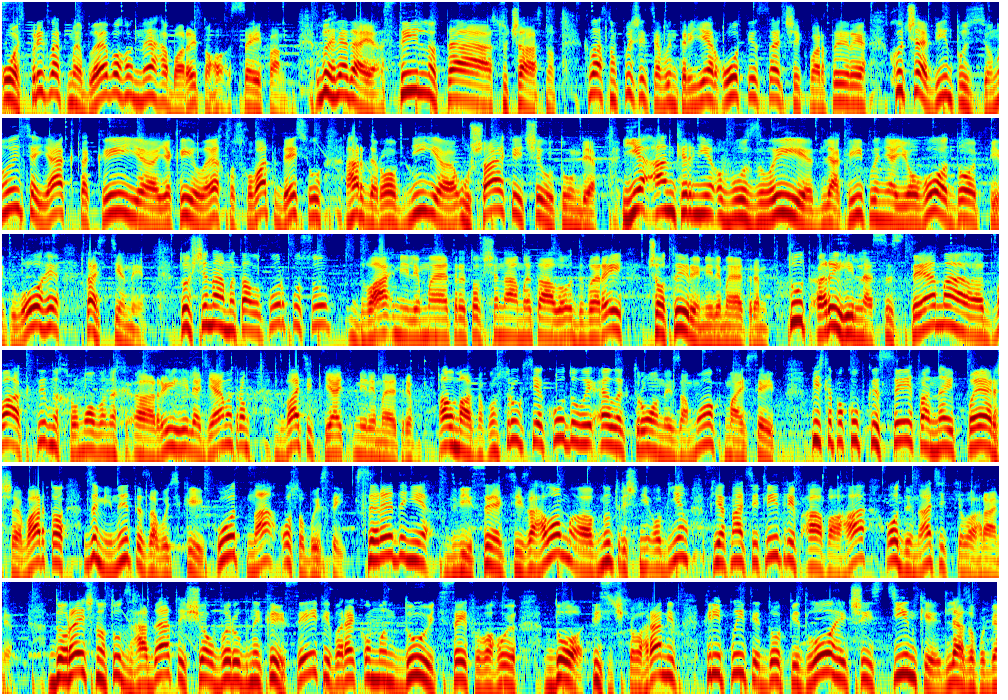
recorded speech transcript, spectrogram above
Ось приклад меблевого негабаритного сейфа. Виглядає стильно та сучасно. Класно впишеться в інтер'єр офіса чи квартири. Хоча він позиціонується як такий, е, який легко сховати десь у гардеробній, е, у шафі чи у тумбі. Є анкерні вузли для кріплення його до підлоги та стіни. Товщина металу корпусу 2 мм, товщина металу дверей 4 мм. Тут ригільна система, два активних хромованих е, ригеля діаметром 25 мм. Алмазна конструкція, кодовий електронний замок MySafe. Після покупки сейфа найперше варто замінити заводський код на особистий. Всередині дві секції загалом е, внутрішній об'єм 15 літрів, а вага 11 кілограмів. Доречно тут згадати, що виробники сейфів рекомендують сейфи вагою до 1000 кг кріпити до підлоги чи стінки для запобігання.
